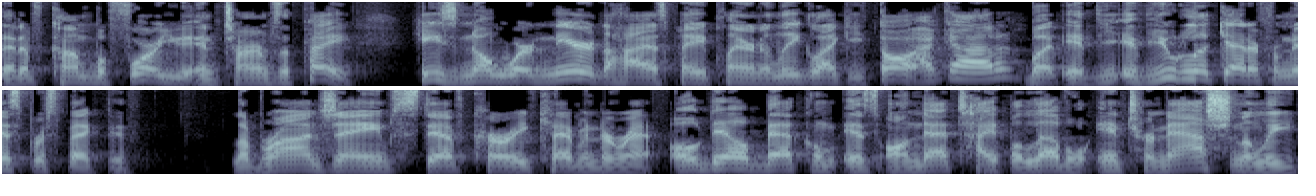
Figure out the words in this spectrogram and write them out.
that have come before you in terms of pay. He's nowhere near the highest paid player in the league like he thought. I got it. But if you, if you look at it from this perspective, LeBron James, Steph Curry, Kevin Durant. Odell Beckham is on that type of level internationally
